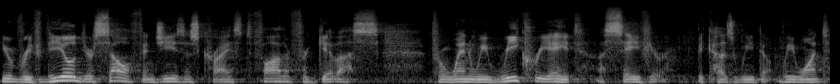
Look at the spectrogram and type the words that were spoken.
You've revealed yourself in Jesus Christ. Father, forgive us for when we recreate a Savior because we, we want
